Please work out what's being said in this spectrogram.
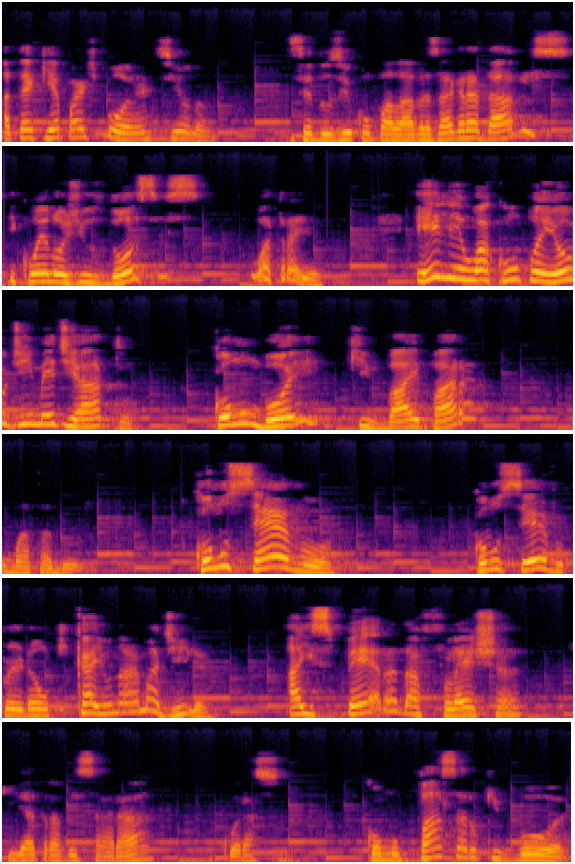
Até aqui é a parte boa, né? Sim ou não? Seduziu com palavras agradáveis e com elogios doces o atraiu. Ele o acompanhou de imediato, como um boi que vai para o matador. Como servo, como servo, perdão, que caiu na armadilha, à espera da flecha que lhe atravessará coração. Como o pássaro que voa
